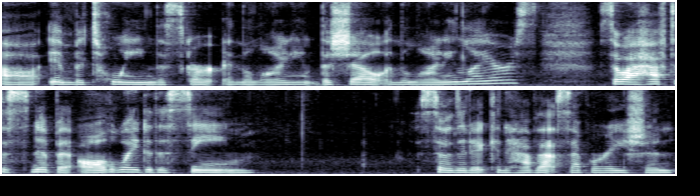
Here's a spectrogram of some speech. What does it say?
uh, in between the skirt and the lining the shell and the lining layers. So I have to snip it all the way to the seam so that it can have that separation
